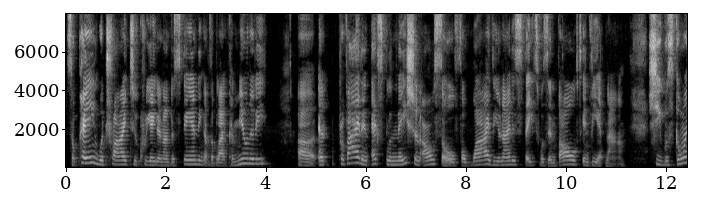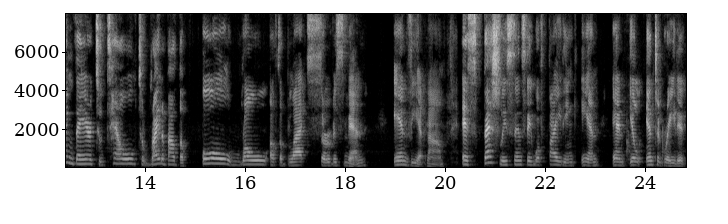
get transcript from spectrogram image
So Payne would try to create an understanding of the Black community uh, and provide an explanation also for why the United States was involved in Vietnam. She was going there to tell, to write about the full role of the Black servicemen in Vietnam, especially since they were fighting in an ill integrated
